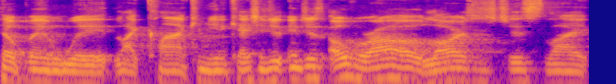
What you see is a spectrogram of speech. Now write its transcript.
helping with like client communication, and just overall, Lars is just like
